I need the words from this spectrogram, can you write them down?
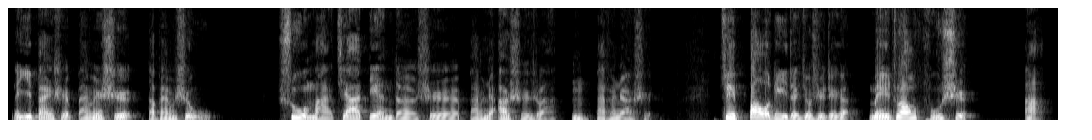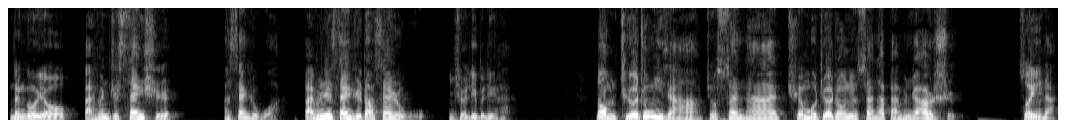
那一般是百分之十到百分之五，数码家电的是百分之二十，是吧？嗯，百分之二十，最暴利的就是这个美妆服饰，啊，能够有百分之三十，啊，三十五，百分之三十到三十五，你说厉不厉害？那我们折中一下哈，就算它全部折中，就算它百分之二十。所以呢，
